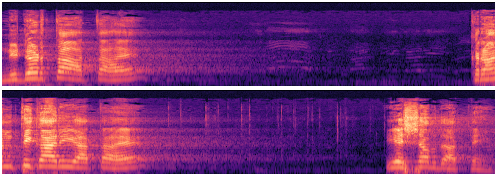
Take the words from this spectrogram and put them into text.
निडरता आता है, क्रांतिकारी आता है, ये शब्द आते हैं।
